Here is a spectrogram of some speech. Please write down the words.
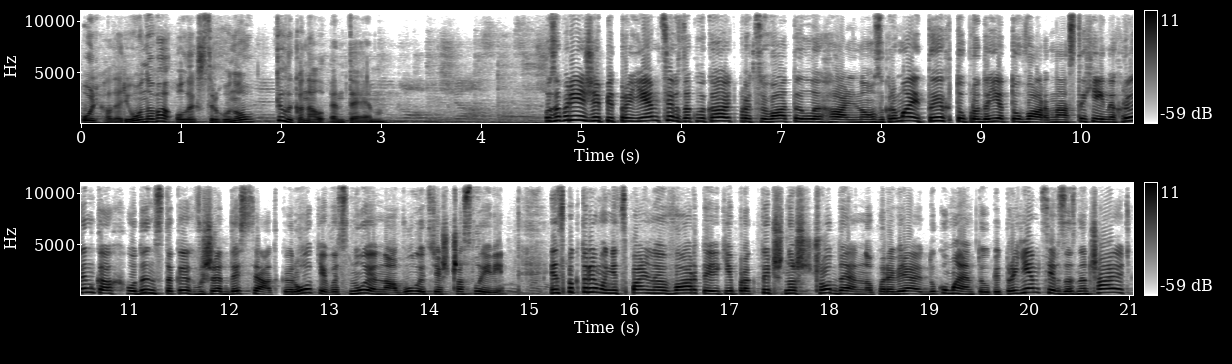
Ольга Ларіонова, Олег Стригунов, телеканал МТМ. У Запоріжжі підприємців закликають працювати легально, зокрема і тих, хто продає товар на стихійних ринках. Один з таких вже десятки років існує на вулиці Щасливі. Інспектори муніципальної варти, які практично щоденно перевіряють документи у підприємців, зазначають.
